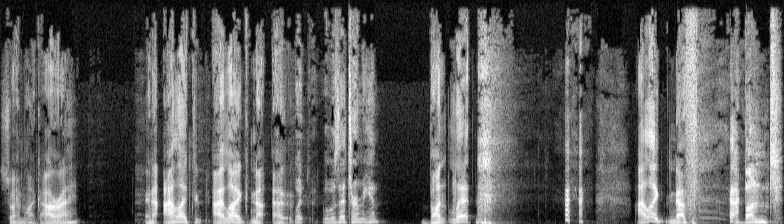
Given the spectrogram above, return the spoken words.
So I'm like, all right. And I like I like no- uh, What What was that term again? buntlet. I like nothing. Bunt.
